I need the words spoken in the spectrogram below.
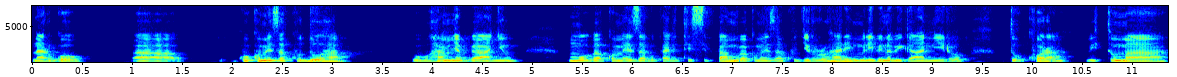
narwo ah, gukomeza kuduha ubuhamya bwanyu mugakomeza guparitisipa mugakomeza kugira uruhare muri bino biganiro dukora bituma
